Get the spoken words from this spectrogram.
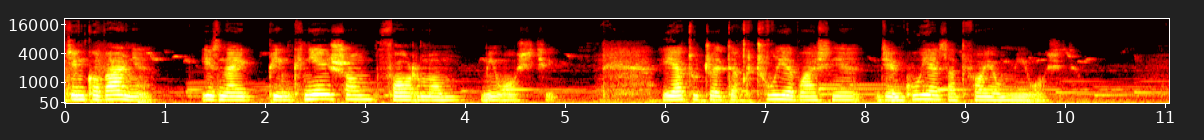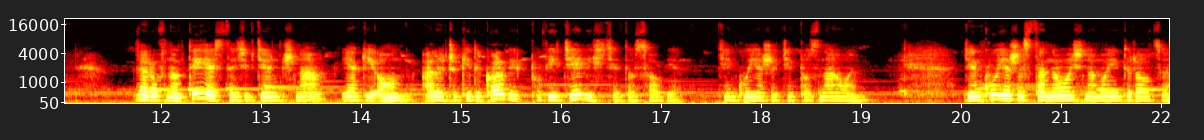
dziękowanie jest najpiękniejszą formą miłości. Ja tu tak czuję właśnie, dziękuję za Twoją miłość. Zarówno Ty jesteś wdzięczna, jak i On, ale czy kiedykolwiek powiedzieliście to sobie? Dziękuję, że Cię poznałem. Dziękuję, że stanąłeś na mojej drodze.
